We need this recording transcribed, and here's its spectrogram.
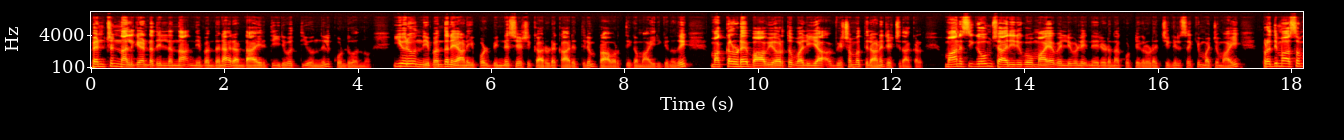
പെൻഷൻ നൽകേണ്ടതില്ലെന്ന നിബന്ധന രണ്ടായിരത്തി ഇരുപത്തിയൊന്നിൽ കൊണ്ടുവന്നു. ഈ ഒരു നിബന്ധനയാണ് ഇപ്പോൾ ഭിന്നശേഷിക്കാരുടെ കാര്യത്തിലും പ്രാവർത്തികമായിരിക്കുന്നത്. മക്കളുടെ ഭാവിയോർത്ത് വലിയ വിഷമത്തിലാണ് രക്ഷിതാക്കൾ. മാനസികവും ശാരീരികവുമായ വെല്ലുവിളി നേരിടുന്ന കുട്ടികളുടെ ചികിത്സയ്ക്കും മറ്റുമായി പ്രതിമാസം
